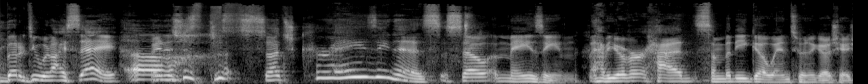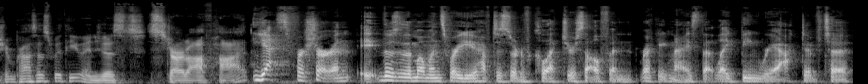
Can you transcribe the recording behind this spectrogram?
Better do what I say. And it's just just such craziness. So amazing. Have you ever had somebody go into a negotiation process with you and just start off hot? Yes, for sure. And it, those are the moments where you have to sort of collect yourself and recognize that, like, being reactive to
